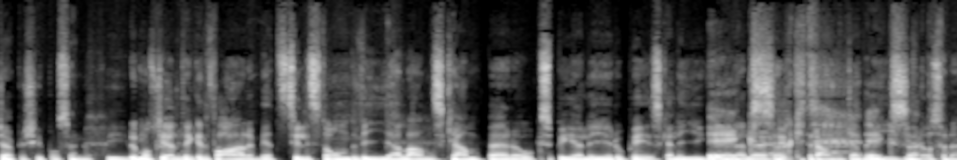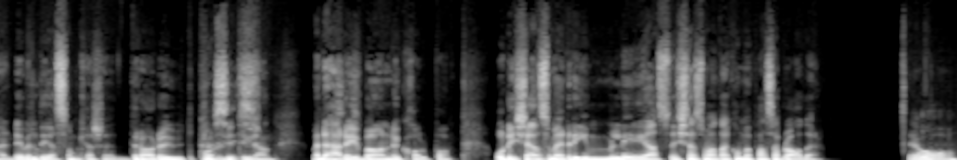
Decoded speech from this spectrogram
Championship och sen upp i... Du måste helt enkelt få arbetstillstånd via landskamper och spel i europeiska ligor eller Exakt. högt rankade ligor. Och sådär. Det är väl det som kanske drar ut på Precis. det lite grann. Men det här är ju Burnley koll på. Och det känns som en rimlig... Alltså, det känns som att han kommer passa bra där. Ja,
